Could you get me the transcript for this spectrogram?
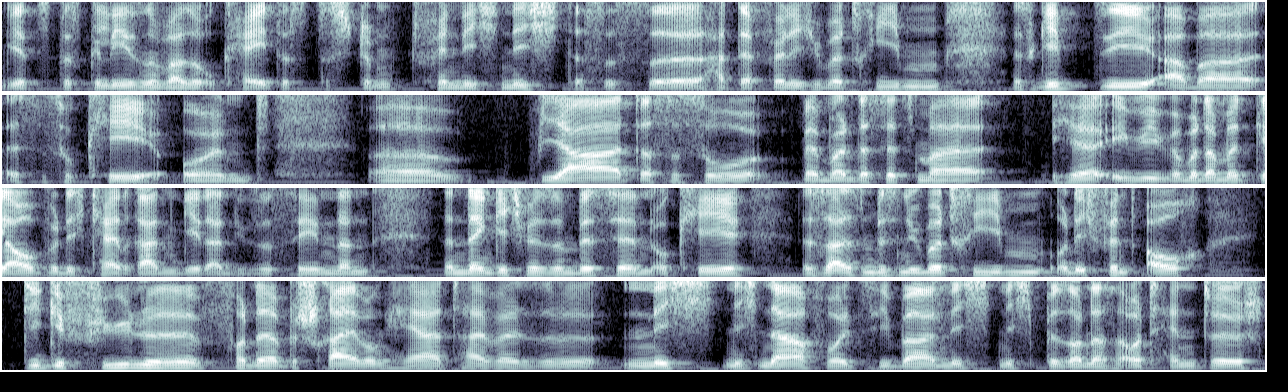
jetzt das gelesen und war so, okay, das, das stimmt, finde ich nicht. Das ist, äh, hat er völlig übertrieben. Es gibt sie, aber es ist okay und äh, ja, das ist so, wenn man das jetzt mal hier irgendwie, wenn man da mit Glaubwürdigkeit rangeht an diese Szenen, dann, dann denke ich mir so ein bisschen, okay, es ist alles ein bisschen übertrieben und ich finde auch die Gefühle von der Beschreibung her teilweise nicht, nicht nachvollziehbar, nicht, nicht besonders authentisch.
